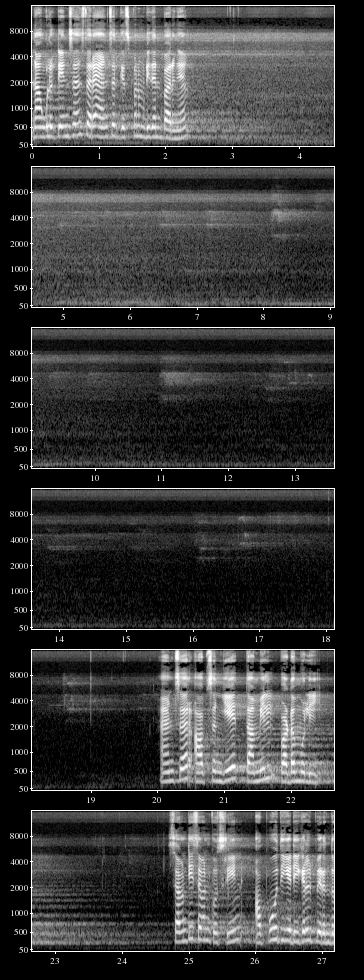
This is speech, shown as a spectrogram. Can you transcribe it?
நான் உங்களுக்கு டென் சென்ஸ் தரேன். ஆன்சர் கெஸ் பண்ண முடியுதுன்னு பாருங்கள் ஆன்சர் ஆப்ஷன் ஏ தமிழ் வடமொழி. செவன்டி செவன் கொஸ்டின் அப்போதியடிகள் பிறந்த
